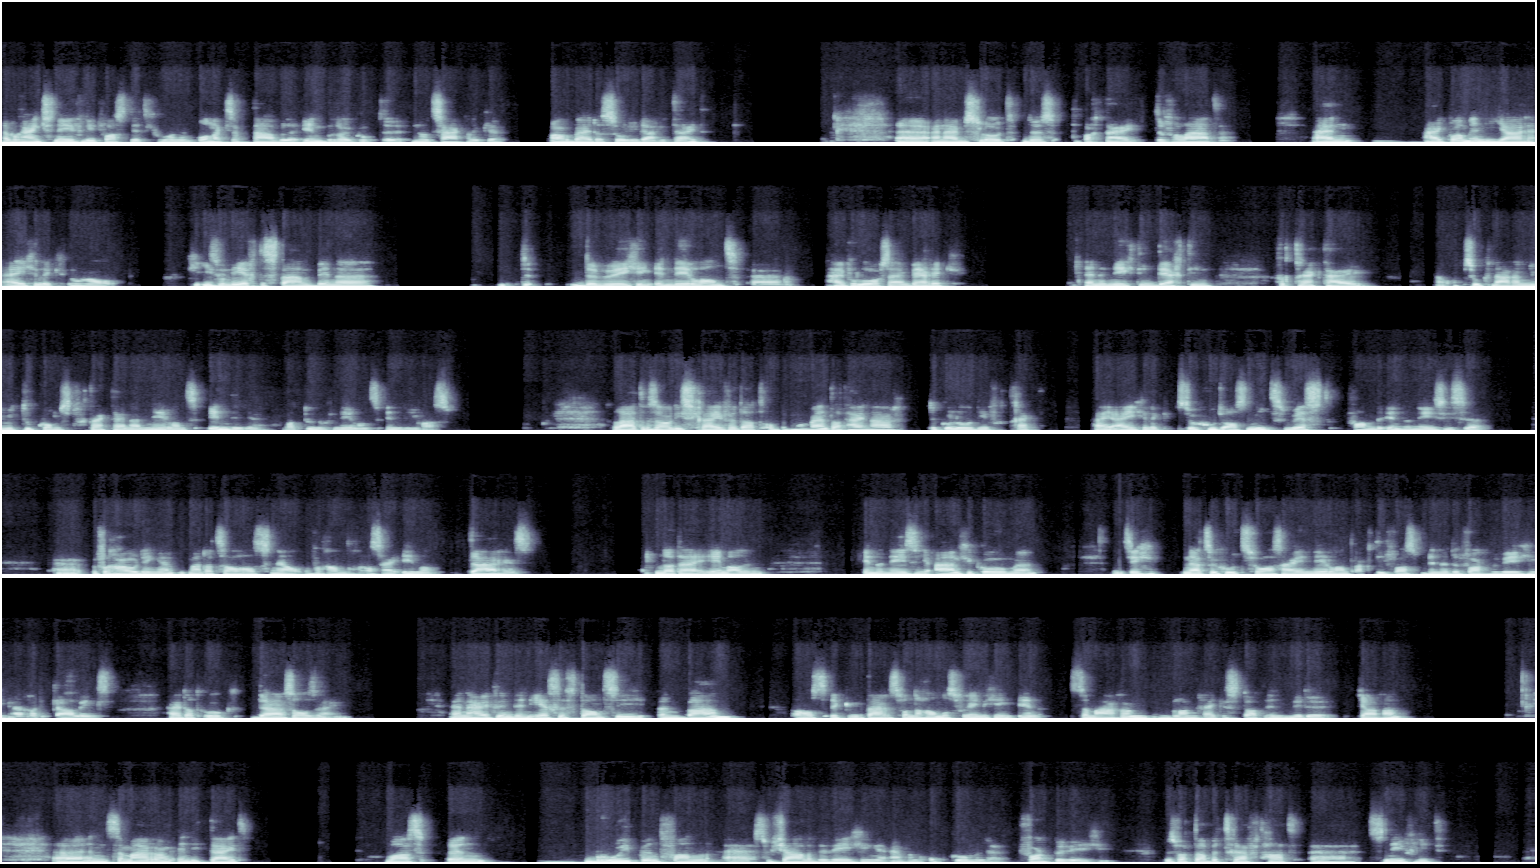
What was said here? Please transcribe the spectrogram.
En voor Henk Sneevliet was dit gewoon een onacceptabele inbreuk op de noodzakelijke arbeiderssolidariteit. Uh, en hij besloot dus de partij te verlaten. En hij kwam in die jaren eigenlijk nogal geïsoleerd te staan binnen de, de beweging in Nederland. Uh, hij verloor zijn werk. En in 1913 vertrekt hij nou, op zoek naar een nieuwe toekomst, vertrekt hij naar Nederlands-Indië, wat toen nog Nederlands-Indië was. Later zou hij schrijven dat op het moment dat hij naar de kolonie vertrekt, hij eigenlijk zo goed als niets wist van de Indonesische uh, verhoudingen, maar dat zal al snel veranderen als hij eenmaal daar is. Omdat hij eenmaal in Indonesië aangekomen zich net zo goed zoals hij in Nederland actief was binnen de vakbeweging en radicaal links, hij dat ook daar zal zijn. En hij vindt in eerste instantie een baan als secretaris van de handelsvereniging in Semarang, een belangrijke stad in Midden-Java. Uh, en Semarang in die tijd was een broeipunt van uh, sociale bewegingen en van opkomende vakbeweging. Dus wat dat betreft had uh, Sneevliet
